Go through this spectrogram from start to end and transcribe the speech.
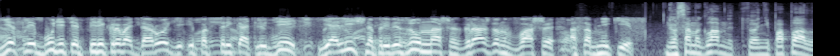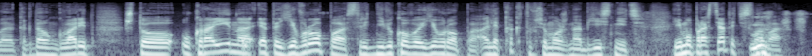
Если будете перекрывать дороги и подстрекать людей, я лично привезу наших граждан в ваши особняки. Но самое главное, туда не попало, когда он говорит, что Украина – это Европа, средневековая Европа. Олег, как это все можно объяснить? Ему простят эти слова?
